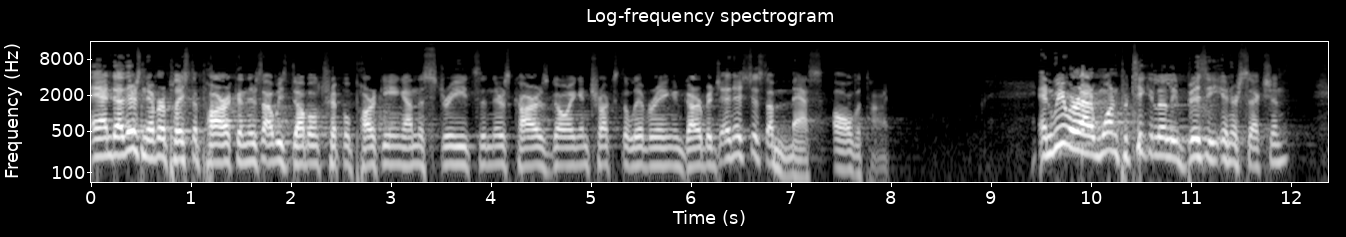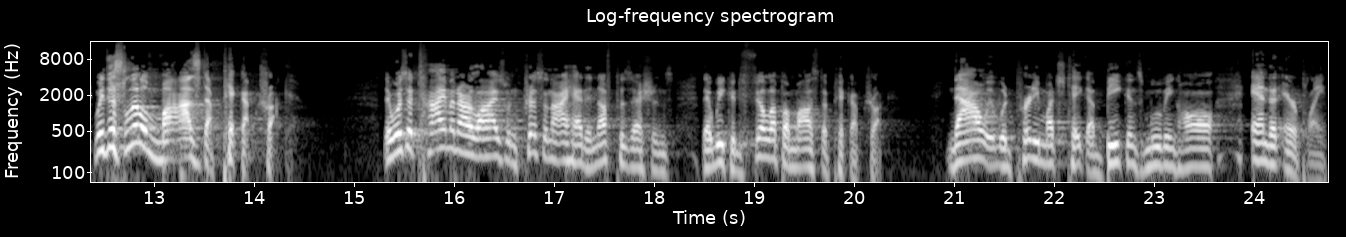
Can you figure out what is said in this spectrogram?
And uh, there's never a place to park, and there's always double, triple parking on the streets, and there's cars going, and trucks delivering, and garbage, and it's just a mess all the time. And we were at one particularly busy intersection with this little Mazda pickup truck. There was a time in our lives when Chris and I had enough possessions that we could fill up a Mazda pickup truck. Now it would pretty much take a Bekins moving haul and an airplane.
